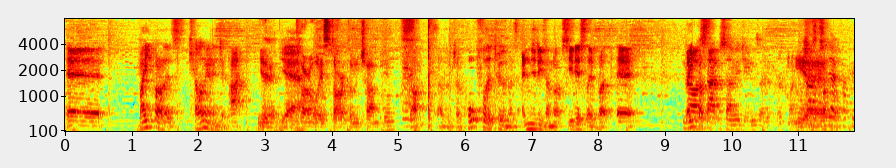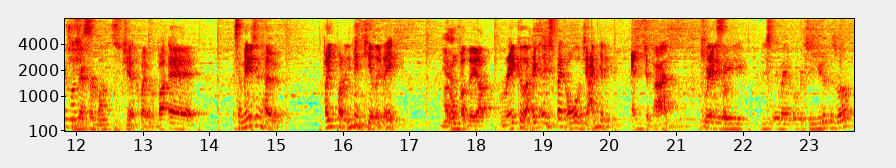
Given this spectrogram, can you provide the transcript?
Uh, Viper is killing it in Japan. Yeah, Yeah. Currently Stardom champion. Hopefully, the two of them has injuries. I'm not seriously, but uh, No, Viper- Sam, Sammy James out for quite a while. Yeah. She's out for a few She's out months. for months. Yeah, quite well. But uh, it's amazing how Viper, even Kay Lee Ray, are over there regular. I think they spent all of January in Japan. wrestling. Kay Lee recently went over to Europe as well.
